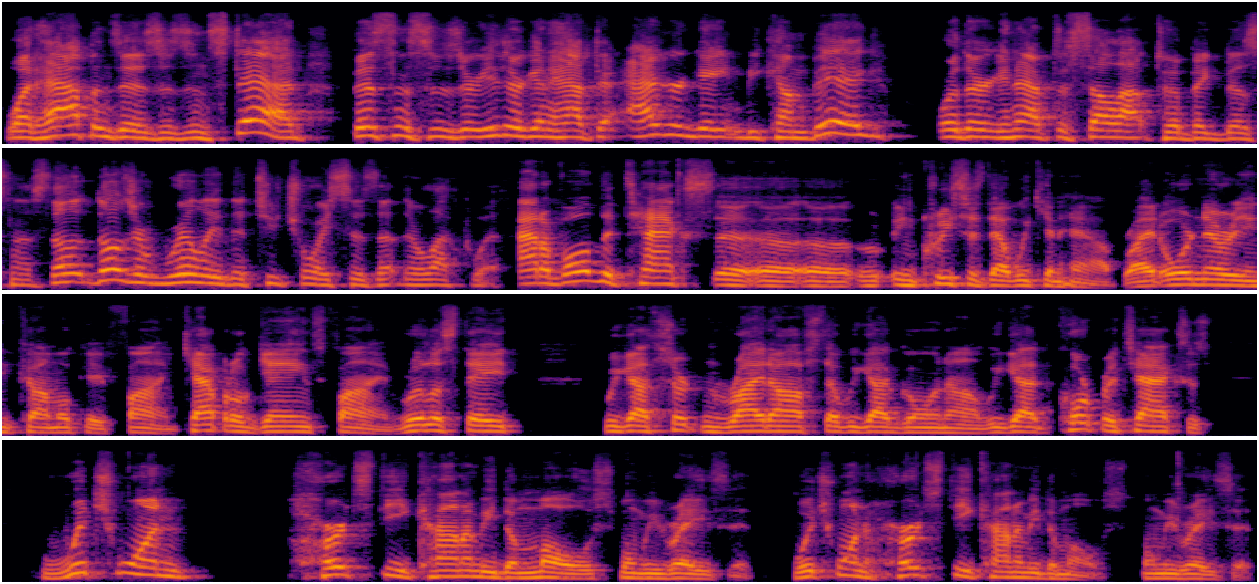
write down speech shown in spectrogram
what happens is is instead businesses are either going to have to aggregate and become big or they're going to have to sell out to a big business. Those, those are really the two choices that they're left with. Out of all the tax uh, uh, uh, increases that we can have, right? Ordinary income, okay, fine. Capital gains, fine. Real estate, we got certain write offs that we got going on. We got corporate taxes. Which one hurts the economy the most when we raise it? Which one hurts the economy the most when we raise it?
